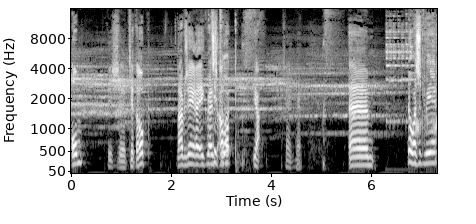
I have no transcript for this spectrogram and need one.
om. Het, is, eh, het zit erop. Dames en heren, ik wens zit alle... erop. Ja, dat zei ik net. Ehm Zo was het weer.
